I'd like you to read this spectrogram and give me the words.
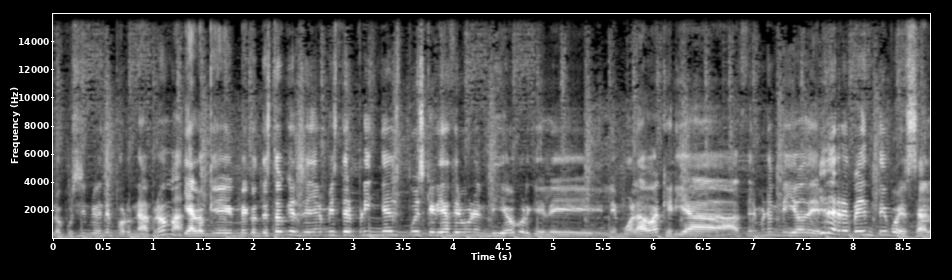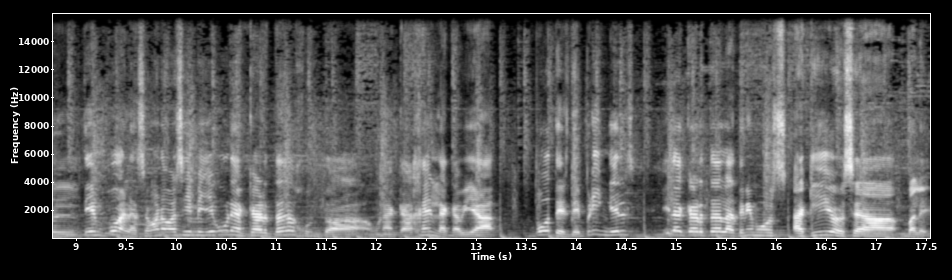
lo puse simplemente por una broma. Y a lo que me contestó que el señor Mr. Pringles pues quería hacerme un envío porque le, le molaba, quería hacerme un envío de... Y de repente, pues al tiempo, a la semana o así, me llegó una carta junto a una caja en la que había botes de Pringles y la carta la tenemos aquí, o sea, vale,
